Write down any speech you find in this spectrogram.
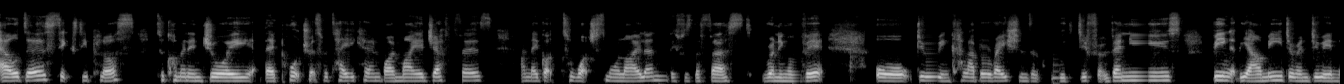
elders, 60 plus, to come and enjoy. Their portraits were taken by Maya Jeffers, and they got to watch Small Island. This was the first running of it. Or doing collaborations with different venues, being at the Almeida and doing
